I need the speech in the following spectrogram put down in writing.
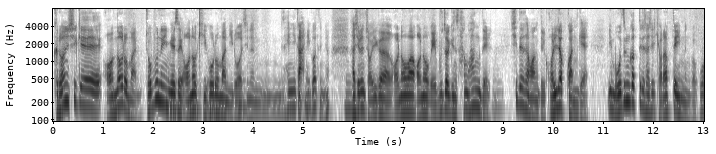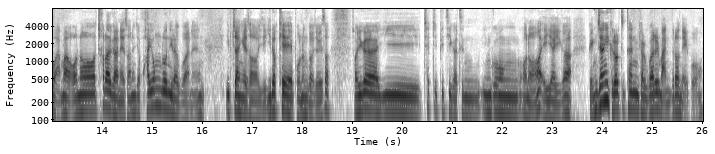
그런 식의 언어로만 좁은 의미에서의 언어 기호로만 이루어지는 행위가 아니거든요. 사실은 저희가 언어와 언어 외부적인 상황들, 시대 상황들, 권력 관계 이 모든 것들이 사실 결합돼 있는 거고 아마 언어 철학 안에서는 이제 화용론이라고 하는 입장에서 이제 이렇게 보는 거죠. 그래서 저희가 이 챗GPT 같은 인공 언어 AI가 굉장히 그럴듯한 결과를 만들어내고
